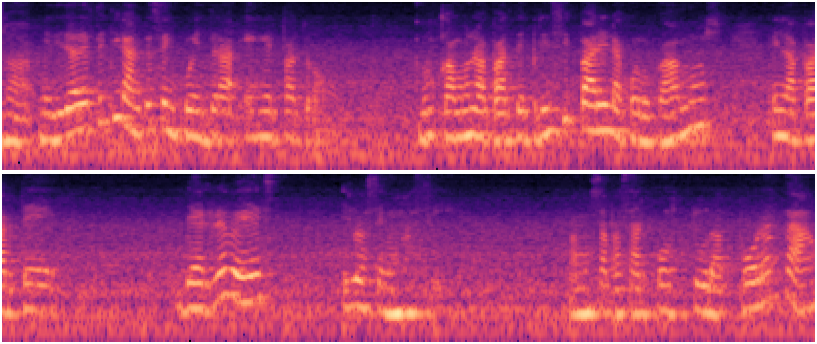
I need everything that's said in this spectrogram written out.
la medida de este tirante se encuentra en el patrón buscamos la parte principal y la colocamos en la parte del revés y lo hacemos así. Vamos a pasar costura por acá.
